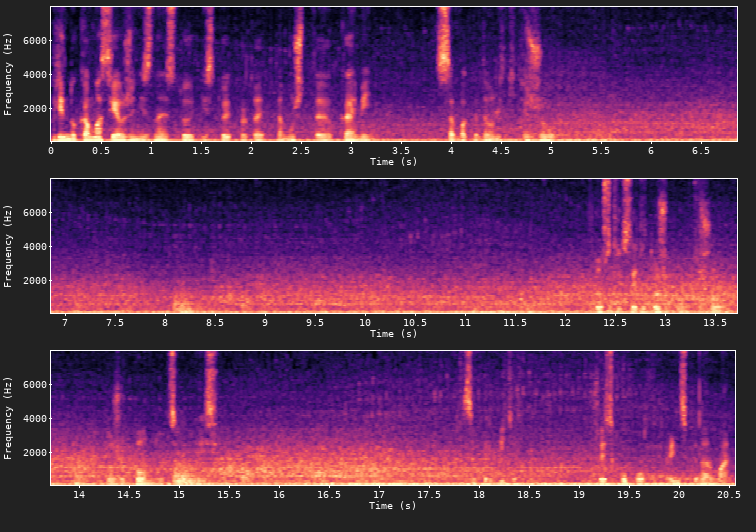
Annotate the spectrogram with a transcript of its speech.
Блин, ну КамАЗ я уже не знаю, стоит, не стоит продать, потому что камень, собака довольно-таки тяжелая. Доски, кстати, тоже, по-моему, тяжелые. Тоже тонну целую весит. Закрепить их. 6 кубов. В принципе, нормально.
